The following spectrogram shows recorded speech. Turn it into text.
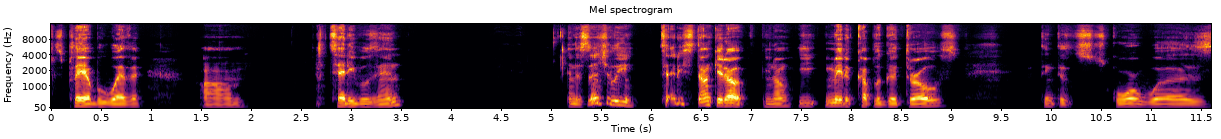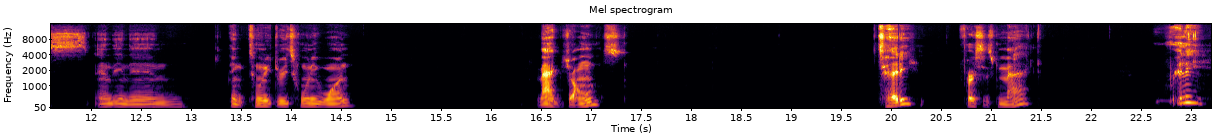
It's playable weather. Um, Teddy was in. And essentially, Teddy stunk it up. You know, he, he made a couple of good throws. I think the score was ending in, I think, 23 21. Mac Jones? Teddy versus Mac? Really?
